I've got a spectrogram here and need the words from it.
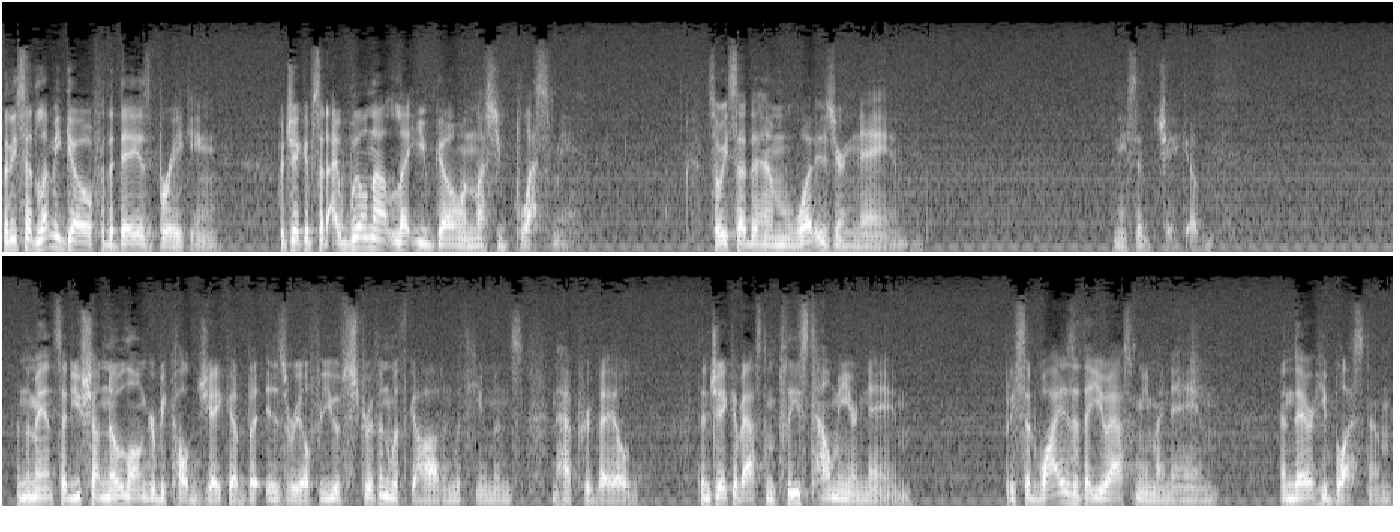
Then he said, Let me go, for the day is breaking. But Jacob said, I will not let you go unless you bless me. So he said to him, What is your name? And he said, Jacob. Then the man said, You shall no longer be called Jacob, but Israel, for you have striven with God and with humans and have prevailed. Then Jacob asked him, Please tell me your name. But he said, Why is it that you ask me my name? And there he blessed him.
